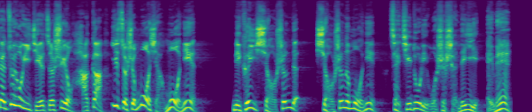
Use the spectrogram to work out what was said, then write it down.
但最后一节则是用哈嘎，意思是默想默念。你可以小声的、小声的默念，在基督里，我是神的意，Amen。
